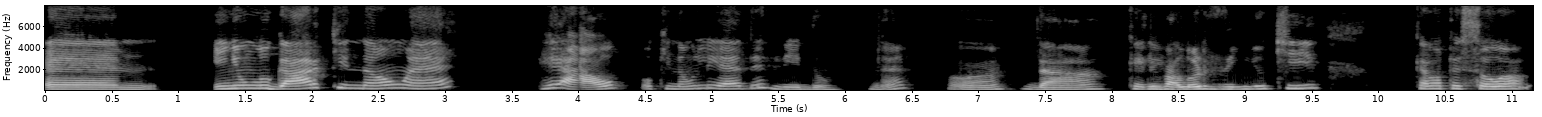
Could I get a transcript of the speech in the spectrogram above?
é, em um lugar que não é real ou que não lhe é devido, né? Ó, dá aquele Sim. valorzinho que aquela pessoa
